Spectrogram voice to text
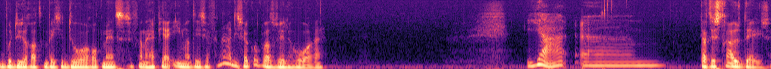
borduur altijd een beetje door op mensen. Van, heb jij iemand die zegt van, nou, die zou ik ook wel eens willen horen? Ja, ehm, Dat is trouwens deze.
